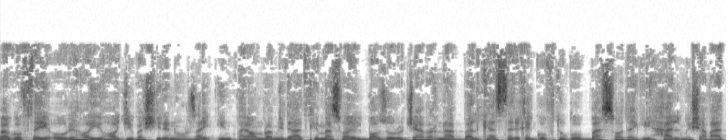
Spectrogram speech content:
و گفته اوره های حاجی بشیر نورزی این پیام را می‌دهد که مسائل با زور و جبر نه بلکه از طریق گفتگو به سادگی حل می شود.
